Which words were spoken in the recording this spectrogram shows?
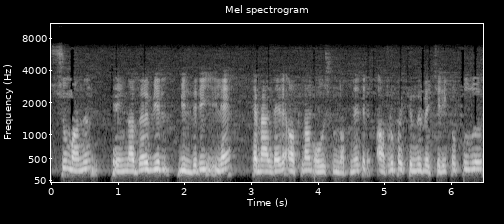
Schumann'ın yayınladığı bir bildiri ile temelleri atılan oluşumun adı nedir? Avrupa Kömür ve Çelik Topluluğu.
